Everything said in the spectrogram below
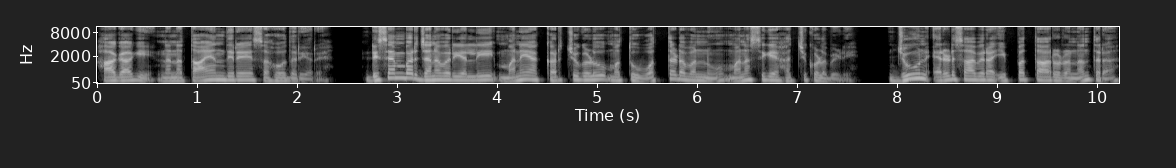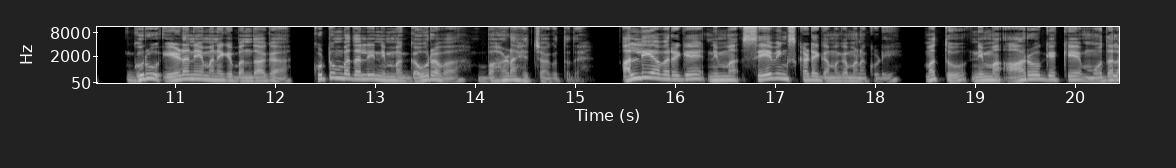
ಹಾಗಾಗಿ ನನ್ನ ತಾಯಂದಿರೇ, ಸಹೋದರಿಯರೇ, ಡಿಸೆಂಬರ್ ಜನವರಿಯಲ್ಲಿ ಮನೆಯ ಖರ್ಚುಗಳು ಮತ್ತು ಒತ್ತಡವನ್ನು ಮನಸ್ಸಿಗೆ ಹಚ್ಚಿಕೊಳ್ಳಬೇಡಿ. ಜೂನ್ ಎರಡು ಸಾವಿರ ಇಪ್ಪತ್ತಾರರ ನಂತರ ಗುರು ಏಳನೇ ಮನೆಗೆ ಬಂದಾಗ ಕುಟುಂಬದಲ್ಲಿ ನಿಮ್ಮ ಗೌರವ ಬಹಳ ಹೆಚ್ಚಾಗುತ್ತದೆ. ಅಲ್ಲಿಯವರೆಗೆ ನಿಮ್ಮ ಸೇವಿಂಗ್ಸ್ ಕಡೆ ಗಮಗಮನ ಕೊಡಿ ಮತ್ತು ನಿಮ್ಮ ಆರೋಗ್ಯಕ್ಕೆ ಮೊದಲ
